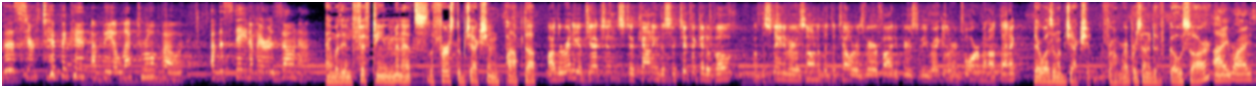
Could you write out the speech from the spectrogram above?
The certificate of the electoral vote of the state of Arizona. And within 15 minutes, the first objection popped up. Are there any objections to counting the certificate of vote of the state of Arizona that the teller has verified appears to be regular in form and authentic? There was an objection from Representative Gosar. I rise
